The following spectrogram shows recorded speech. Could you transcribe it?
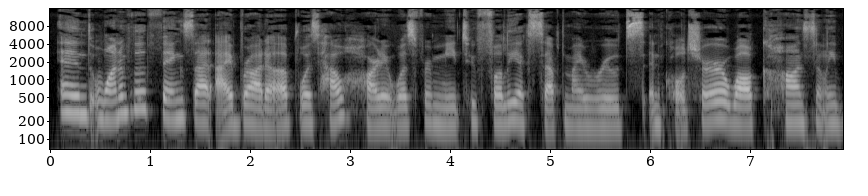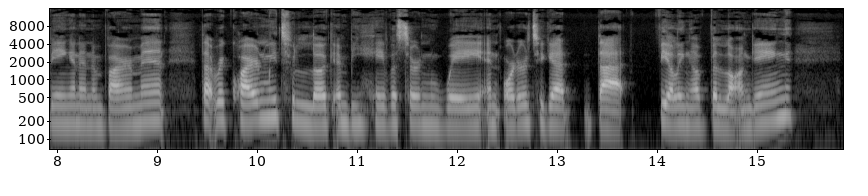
And one of the things that I brought up was how hard it was for me to fully accept my roots and culture while constantly being in an environment that required me to look and behave a certain way in order to get that feeling of belonging.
